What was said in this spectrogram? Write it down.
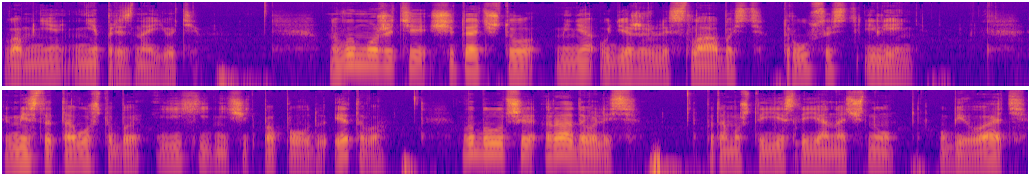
во мне не признаете. Но вы можете считать, что меня удерживали слабость, трусость и лень. Вместо того, чтобы ехидничать по поводу этого, вы бы лучше радовались, потому что если я начну убивать,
